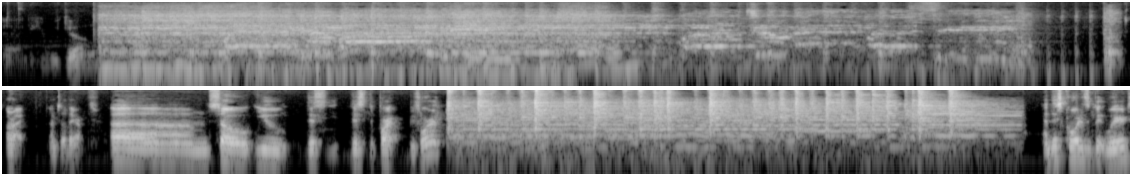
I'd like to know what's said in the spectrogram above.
here we go. All there. Um, so you this this the part before it. and this chord is a bit weird.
